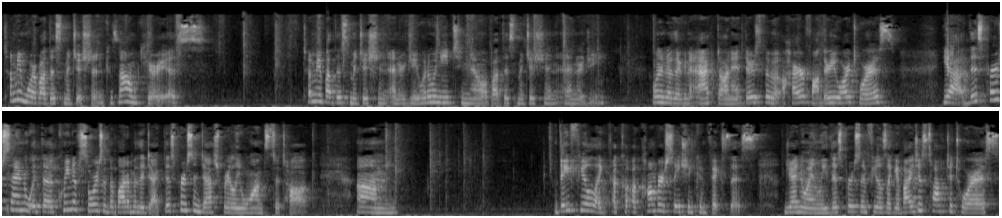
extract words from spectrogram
Tell me more about this magician, because now I'm curious. Tell me about this magician energy. What do we need to know about this magician energy? I want to know they're going to act on it. There's the Hierophant. There you are, Taurus. Yeah, this person with the Queen of Swords at the bottom of the deck, this person desperately wants to talk. Um, they feel like a, a conversation can fix this. Genuinely, this person feels like if I just talk to Taurus,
